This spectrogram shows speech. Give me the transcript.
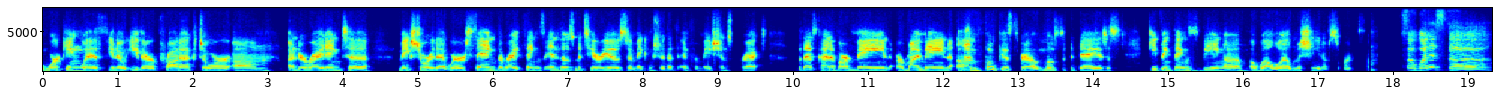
working with you know either product or um, underwriting to make sure that we're saying the right things in those materials so making sure that the information is correct. So that's kind of our main or my main um, focus throughout most of the day is just keeping things being a, a well-oiled machine of sorts. So what is the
